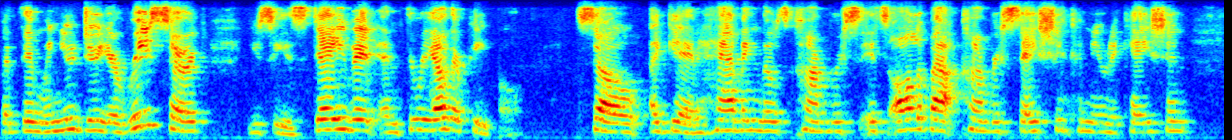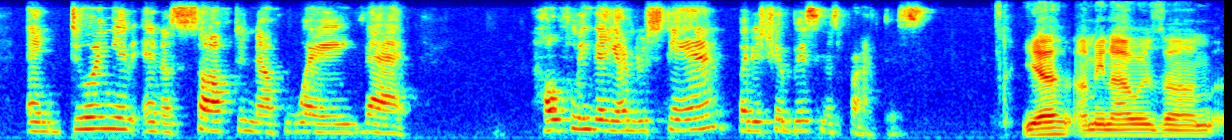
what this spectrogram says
but then when you do your research you see it's David and three other people. So again, having those convers it's all about conversation, communication, and doing it in a soft enough way that hopefully they understand, but it's your business practice. Yeah, I mean, I was um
